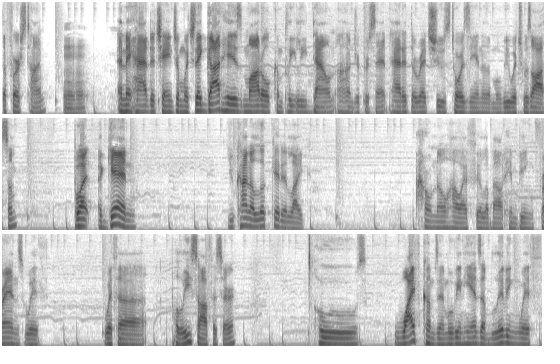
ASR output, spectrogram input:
the first time. hmm and they had to change him, which they got his model completely down 100%. Added the red shoes towards the end of the movie, which was awesome. But again, you kind of look at it like, I don't know how I feel about him being friends with with a police officer whose wife comes in the movie and he ends up living with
